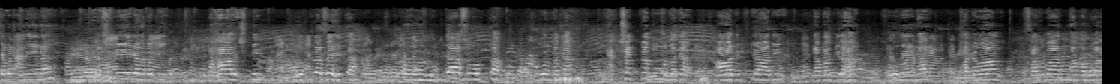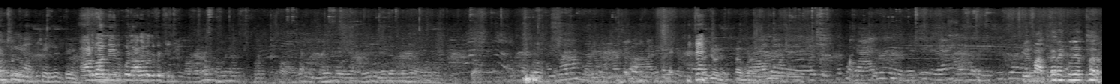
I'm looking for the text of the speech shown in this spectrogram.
चमनानेन लक्ष्मी महालक्ष्मी रुद्रसहित दुग्धासूक्त पूर्वक नक्षत्रपूर्वक नवग्रह भगवान सर्वात्मा भगवान రుద్ర సహిత రుద్రాసూక్త పూర్వక నక్షత్ర పూర్వక ఆదిత్యాది నవగ్రహ భూమేన భగవాన్ సర్వాత్మ భగవాన్ ఆడవాన్ని నిలుపుని అలవది పెట్టింది మీరు మా అత్తగారు ఎక్కువ చెప్తున్నారు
